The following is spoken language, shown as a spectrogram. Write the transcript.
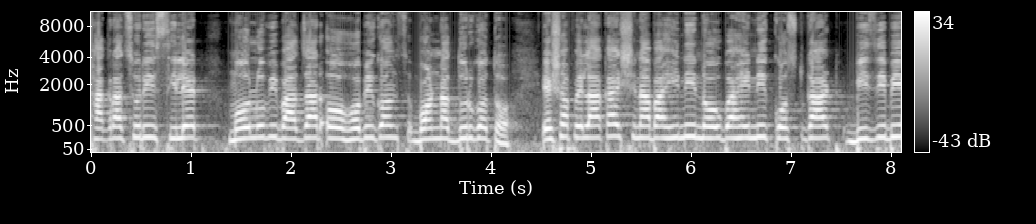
খাগড়াছড়ি, সিলেট, মৌলভীবাজার ও হবিগঞ্জ বন্যা দুর্গত। এসব এলাকায় সেনাবাহিনী, নৌবাহিনী, কোস্টগার্ড, বিজিবি,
